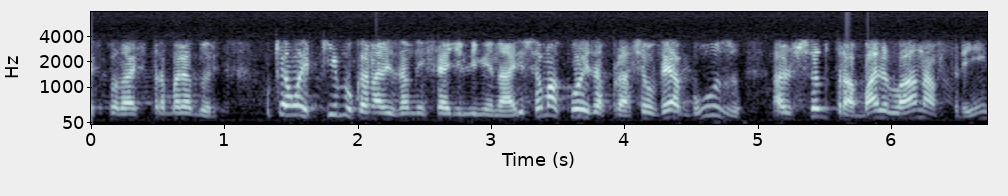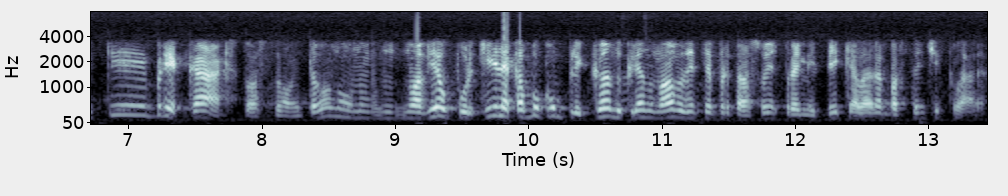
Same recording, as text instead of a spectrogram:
explorar esses trabalhadores. O que é um equívoco analisando em sede liminar. Isso é uma coisa para, se houver abuso, a Justiça do Trabalho lá na frente brecar a situação. Então não, não, não havia o porquê, ele acabou complicando, criando novas interpretações para a MP, que ela era bastante clara.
